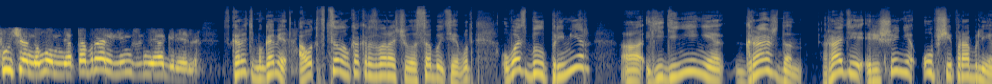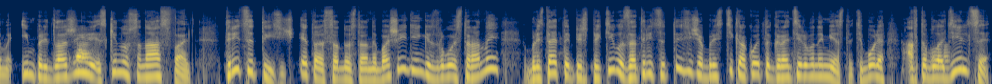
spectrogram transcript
случайно лом не отобрали, им же не огрели. Скажите, Магомед, а вот в целом как разворачивалось событие? Вот у вас был пример а, единения граждан ради решения общей проблемы. Им предложили скинуться на асфальт. 30 тысяч. Это, с одной стороны, большие деньги, с другой стороны, блистательная перспектива за 30 тысяч обрести какое-то гарантированное место. Тем более автовладельцы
